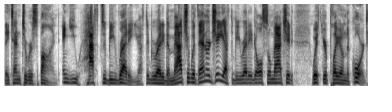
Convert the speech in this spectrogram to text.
They tend to respond, and you have to be ready. You have to be ready to match it with energy. You have to be ready to also match it with your play on the court.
